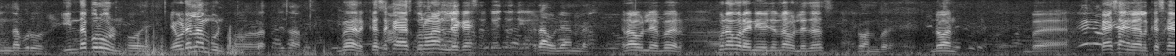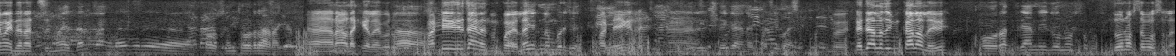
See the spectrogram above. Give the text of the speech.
इंदापूरवर इंदापूरवरून? होय. एवढ्या लांबून? हो रात्री चालू बर कसं काय आज कोणाला आणलंय काय? राहुले आणलाय. राहुल्या बर. कुणावर आहे नियोजन राहुल्याचं आज? डॉन बरं डॉन. बर. काय सांगाल कसं काय मैदानाचं मैदान चांगलं आहे बरं. पावसाने थोडा राडा केला. हा राडा केलाय बरोबर. हा. फाटी वगैरे चांगला तुम्ही पाहायला एक नंबरचे. फाटी आहे का नाही हा. विषय काय नाही फाटी बरं. कधी आला तुम्ही? काल आलाय? हो रात्री आम्ही दोन वाजता दोन वाजता पोहोचला.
